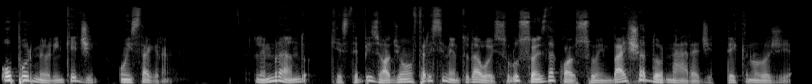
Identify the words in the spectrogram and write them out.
ou por meu LinkedIn ou Instagram. Lembrando que este episódio é um oferecimento da Oi Soluções, da qual sou embaixador na área de tecnologia.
